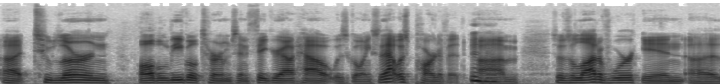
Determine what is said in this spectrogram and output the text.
to learn all the legal terms and figure out how it was going. So that was part of it. Mm-hmm. Um, so there's a lot of work in uh,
